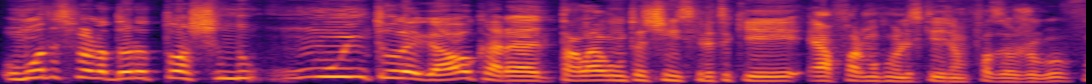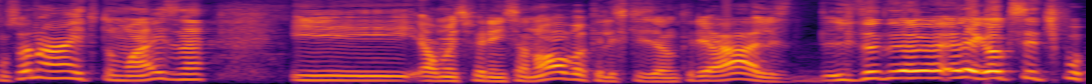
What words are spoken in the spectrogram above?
O modo explorador eu tô achando muito legal, cara. Tá lá um textinho escrito que é a forma como eles queriam fazer o jogo funcionar e tudo mais, né? E é uma experiência nova que eles quiseram criar. Eles, eles, é legal que você, tipo,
